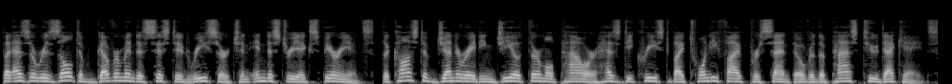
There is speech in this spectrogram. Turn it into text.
But as a result of government-assisted research and industry experience, the cost of generating geothermal power has decreased by 25% over the past two decades.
